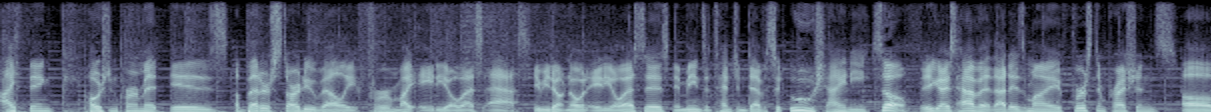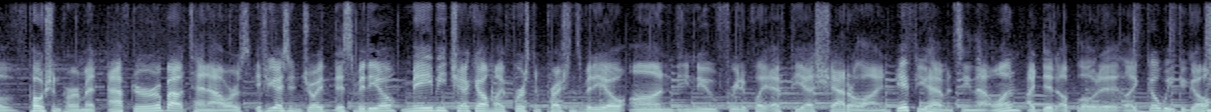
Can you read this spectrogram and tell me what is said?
I think Potion Permit is a better Stardew Valley for my ADOS ass. If you don't know what ADOS is, it means attention deficit. Ooh, shiny. So, there you guys have it. That is my first impressions of Potion Permit after about 10 hours. If you guys enjoyed this video, maybe check out my first impressions video on the new free-to-play FPS Shatterline. If you haven't seen that one, I did upload it like a week ago.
